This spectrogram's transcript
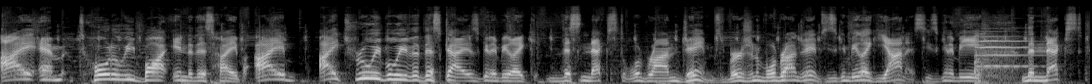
I am totally bought into this hype. I I truly believe that this guy is going to be like this next LeBron James version of LeBron James. He's going to be like Giannis. He's going to be the next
